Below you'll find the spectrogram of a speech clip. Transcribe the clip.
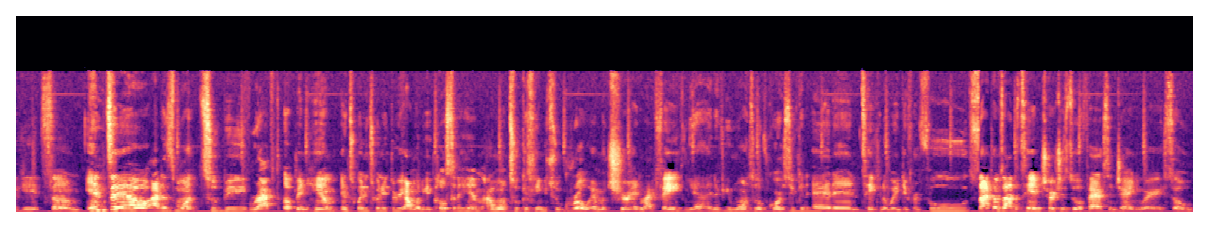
to get some intel. I just want to be wrapped up in him in 2023 I want to get closer to him. I want to continue to grow and mature in my faith. Yeah and if you want to of course you can add in taking away different foods. Nine times out of ten churches do a fast in January so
